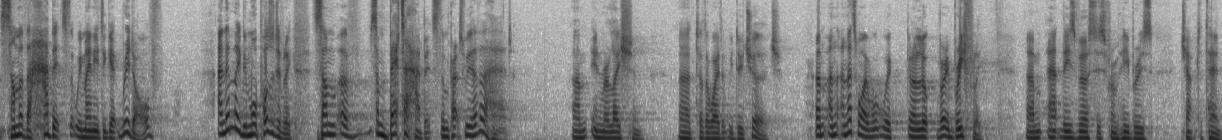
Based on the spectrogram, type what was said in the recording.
some of the habits that we may need to get rid of and then, maybe more positively, some, of, some better habits than perhaps we've ever had um, in relation uh, to the way that we do church. Um, and, and, that's why we're going to look very briefly um, at these verses from Hebrews chapter 10.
